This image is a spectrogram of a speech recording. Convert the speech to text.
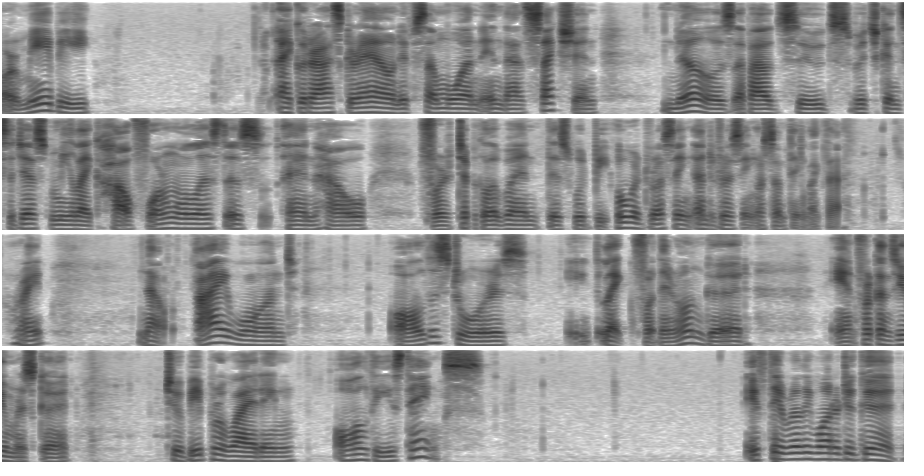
Or maybe I could ask around if someone in that section knows about suits, which can suggest me like how formal is this and how for a typical event this would be overdressing, underdressing, or something like that, right? Now, I want all the stores, like for their own good and for consumers' good, to be providing all these things. If they really want to do good,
